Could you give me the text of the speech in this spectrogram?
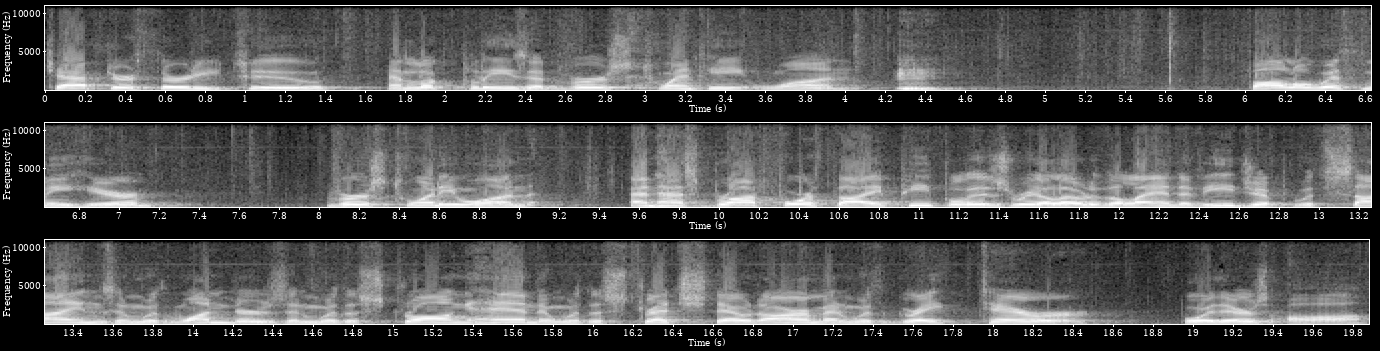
Chapter 32, and look please at verse 21. Follow with me here. Verse 21 And hast brought forth thy people Israel out of the land of Egypt with signs and with wonders and with a strong hand and with a stretched out arm and with great terror. Boy, there's awe.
